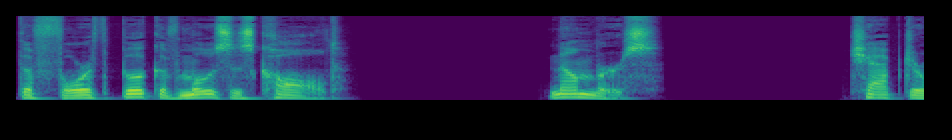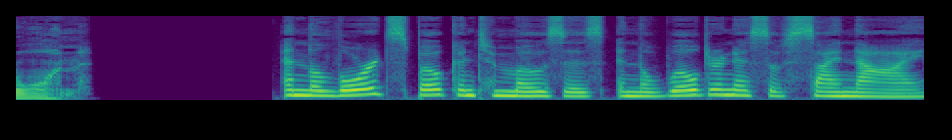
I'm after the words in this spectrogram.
The fourth book of Moses called Numbers. Chapter 1 And the Lord spoke unto Moses in the wilderness of Sinai,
